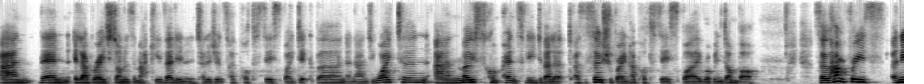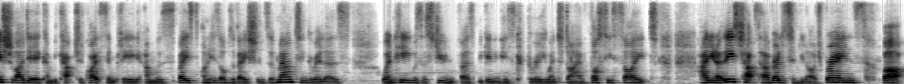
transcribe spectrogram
and then elaborated on as a Machiavellian intelligence hypothesis by Dick Byrne and Andy Whiten, and most comprehensively developed as a social brain hypothesis by Robin Dunbar. So Humphrey's initial idea can be captured quite simply and was based on his observations of mountain gorillas when he was a student first beginning his career. He went to Dian Fossey's site. And, you know, these chaps have relatively large brains, but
